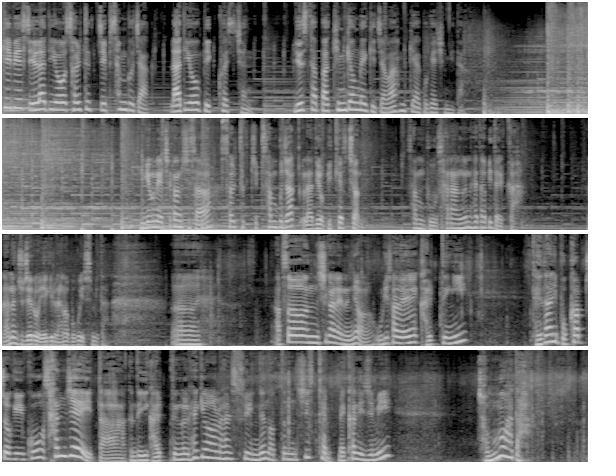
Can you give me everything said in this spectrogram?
KBS 일라디오 설특집 3부작 라디오 빅 퀘스천 뉴스타파 김경래 기자와 함께하고 계십니다. 김경래 최강 시사 설특집 3부작 라디오 빅 퀘스천 3부 사랑은 해답이 될까? 라는 주제로 얘기를 나눠보고 있습니다. 어, 앞선 시간에는요, 우리 사회의 갈등이 대단히 복합적이고 산재에 있다. 근데 이 갈등을 해결할 수 있는 어떤 시스템, 메커니즘이 전무하다.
